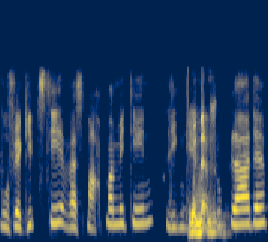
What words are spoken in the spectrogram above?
Wofür gibt es die? Was macht man mit denen? Liegen die in der Schublade?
